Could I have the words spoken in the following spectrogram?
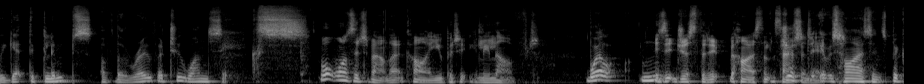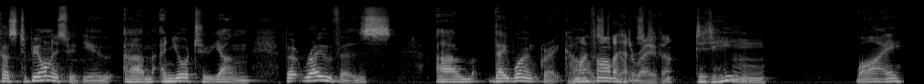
we get the glimpse of the Rover 216. What was it about that car you particularly loved? Well, Is it just that it Hyacinth just it? it was hyacinths because to be honest with you um, and you're too young but rovers um, they weren't great cars My father had a. Rover. Did he why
